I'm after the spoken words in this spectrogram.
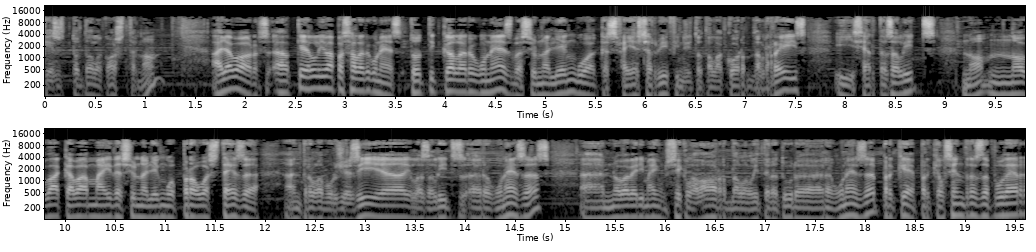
que és tota la costa, no? Ah, llavors, el que li va passar a l'aragonès? Tot i que l'aragonès l'aragonès va ser una llengua que es feia servir fins i tot a la cort dels reis i certes elites, no, no va acabar mai de ser una llengua prou estesa entre la burgesia i les elites aragoneses. Eh, no va haver-hi mai un segle d'or de la literatura aragonesa. Per què? Perquè els centres de poder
